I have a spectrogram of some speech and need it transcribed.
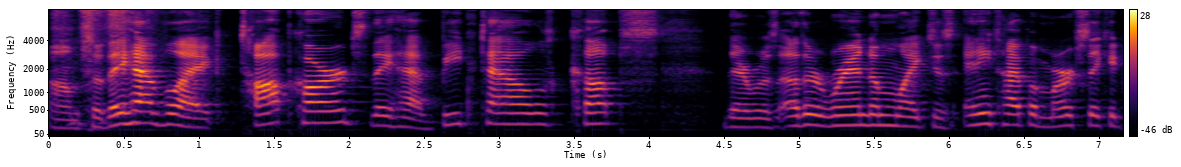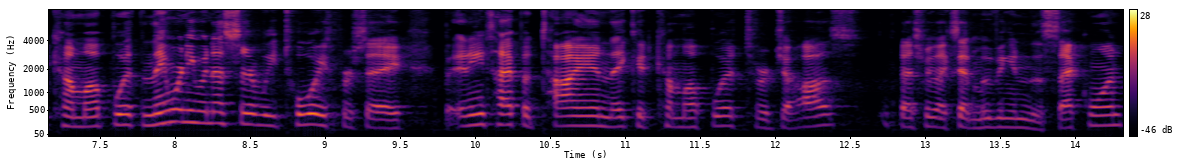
Um, so they have like top cards, they have beach towels, cups. There was other random like just any type of merch they could come up with, and they weren't even necessarily toys per se, but any type of tie-in they could come up with for Jaws. Especially like I said, moving into the second one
